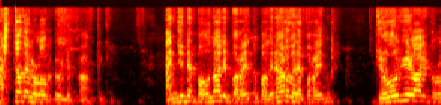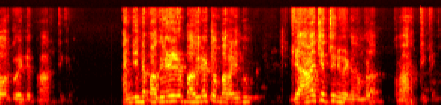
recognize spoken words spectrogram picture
കഷ്ടതയിലുള്ളവർക്ക് വേണ്ടി പ്രാർത്ഥിക്കും. അഞ്ചിന്റെ പതിനാലിൽ പറയുന്നു പതിനാറ് വരെ പറയുന്നു രോഗികളായിട്ടുള്ളവർക്ക് വേണ്ടി പ്രാർത്ഥിക്കും. അഞ്ചിന്റെ പതിനേഴും പതിനെട്ടും പറയുന്നു രാജ്യത്തിന് വേണ്ടി നമ്മൾ പ്രാർത്ഥിക്കും.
